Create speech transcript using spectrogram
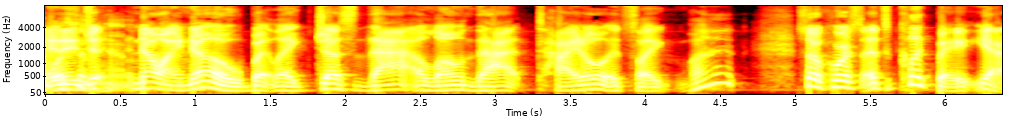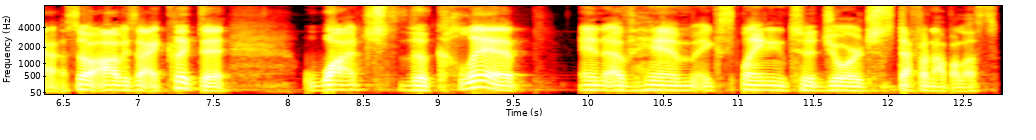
It and wasn't ju- him. no, I know, but like just that alone, that title, it's like what? So of course it's clickbait, yeah. So obviously I clicked it, watched the clip, and of him explaining to George Stephanopoulos,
